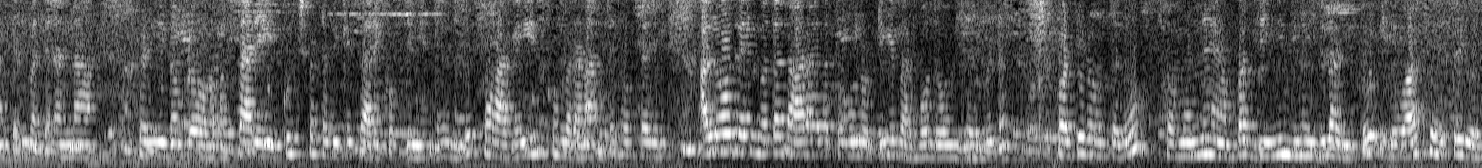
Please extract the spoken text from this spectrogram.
ಅಂತೇಳಿ ಮತ್ತೆ ನನ್ನ ಫ್ರೆಂಡ್ ಇನ್ನೊಬ್ರು ಸ್ಯಾರಿ ಕುಚ್ಚು ಕಟ್ಟೋದಕ್ಕೆ ಸ್ಯಾರಿ ಹೋಗ್ತೀನಿ ಅಂತ ಹೇಳಿದ್ರು. ಸೊ ಹಾಗೆ ಈಸ್ಕೊಂಡು ಬರೋಣ ಅಂತ ಹೋಗ್ತಾ ಇದ್ದೀನಿ. ಅಲ್ಲಿ ಹೋದ್ರೆ ಏನು ಗೊತ್ತಾ, ದಾರ ಎಲ್ಲ ತೊಗೊಂಡು ಒಟ್ಟಿಗೆ ಬರ್ಬೋದು ಅಂತ ಹೇಳ್ಬಿಟ್ಟು ಹೊರಟಿರೋವಂಥದ್ದು. ಸೊ ಮೊನ್ನೆ ಹಬ್ಬದ ದಿನ ದಿನ ಇಲ್ಲಾಗಿತ್ತು. ಇದು ವಾಸಿ ಆಯಿತು ಇವಾಗ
